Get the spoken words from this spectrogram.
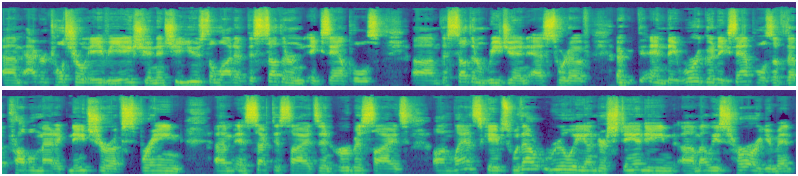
um, agricultural aviation, and she used a lot of the southern examples, um, the southern region, as sort of, uh, and they were good examples of the problematic nature of spraying um, insecticides and herbicides on landscapes without really understanding, um, at least her argument,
